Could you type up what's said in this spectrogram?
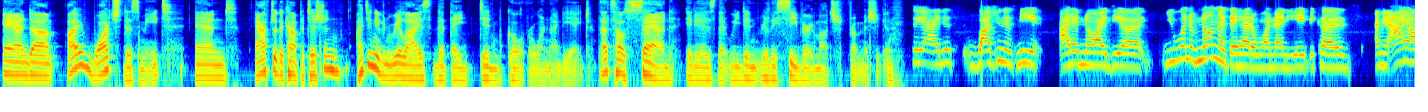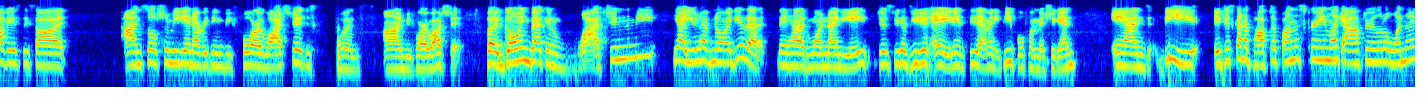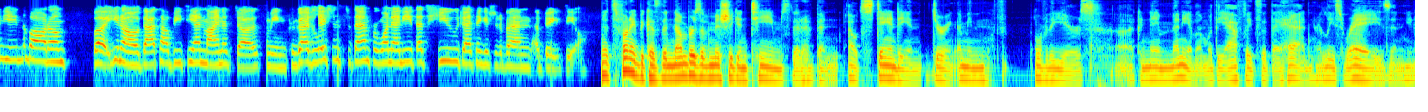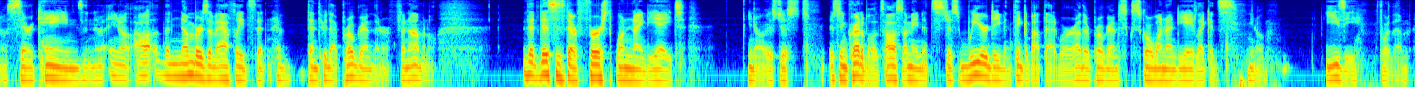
And um, I watched this meet and after the competition, I didn't even realize that they did go over 198. That's how sad it is that we didn't really see very much from Michigan. So yeah, I just watching this meet, I had no idea. You wouldn't have known that they had a 198 because I mean, I obviously saw it on social media and everything before I watched it. Just was on before I watched it. But going back and watching the meet, yeah, you'd have no idea that they had 198 just because you didn't a you didn't see that many people from Michigan. And B, it just kind of popped up on the screen like after a little 198 in the bottom. But you know, that's how BTN minus does. I mean, congratulations to them for 198. That's huge. I think it should have been a big deal. It's funny because the numbers of Michigan teams that have been outstanding and during, I mean, over the years, uh, I could name many of them with the athletes that they had, Elise Rays and you know Sarah Canes and uh, you know all the numbers of athletes that have been through that program that are phenomenal. That this is their first 198 you know, is just it's incredible. It's also, I mean, it's just weird to even think about that. Where other programs score 198 like it's you know easy for them,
